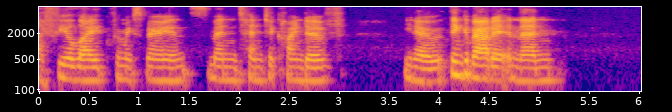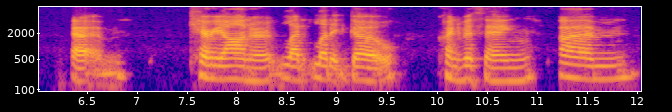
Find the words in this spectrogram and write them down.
i feel like from experience men tend to kind of you know think about it and then um carry on or let let it go kind of a thing. Um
